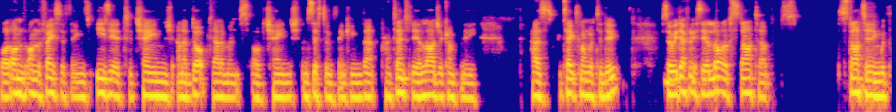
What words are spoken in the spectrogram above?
well, on, on the face of things, easier to change and adopt elements of change and system thinking that potentially a larger company has takes longer to do. So we definitely see a lot of startups starting with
